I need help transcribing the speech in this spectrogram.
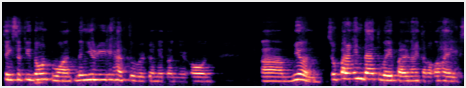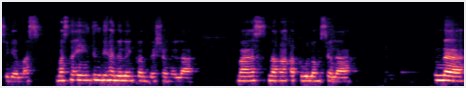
things that you don't want, then you really have to work on it on your own. Um, yun. So parang in that way, parang nakita ko, okay, sige, mas mas naiintindihan nila yung condition nila. Mas nakakatulong sila na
